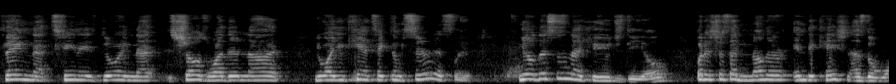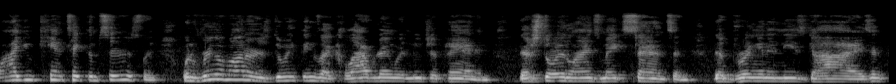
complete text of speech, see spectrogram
thing that TNA is doing that shows why they're not, why you can't take them seriously. You know, this isn't a huge deal, but it's just another indication as to why you can't take them seriously. When Ring of Honor is doing things like collaborating with New Japan and their storylines make sense and they're bringing in these guys and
